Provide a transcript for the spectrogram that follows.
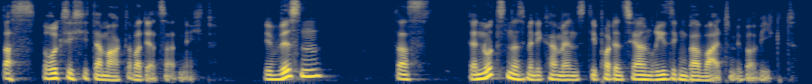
Das berücksichtigt der Markt aber derzeit nicht. Wir wissen, dass der Nutzen des Medikaments die potenziellen Risiken bei weitem überwiegt.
